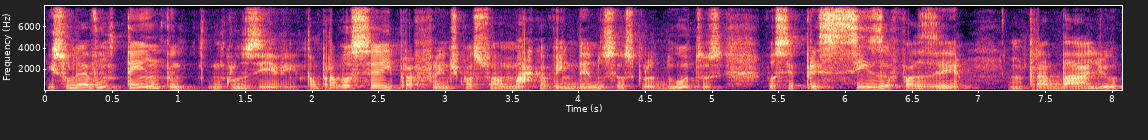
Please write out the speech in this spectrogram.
isso leva um tempo, inclusive. Então, para você ir para frente com a sua marca vendendo seus produtos, você precisa fazer um trabalho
